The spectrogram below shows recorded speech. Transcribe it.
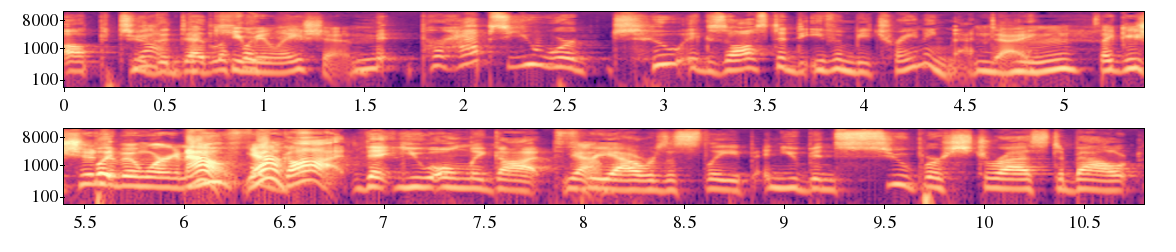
up to Mm-hmm. yeah, the the deadlift. Like, accumulation. m- perhaps you were too exhausted to even be training that day. Like you shouldn't have been working out. You yeah. forgot that you only got three Yeah. hours of sleep and you've been super stressed about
